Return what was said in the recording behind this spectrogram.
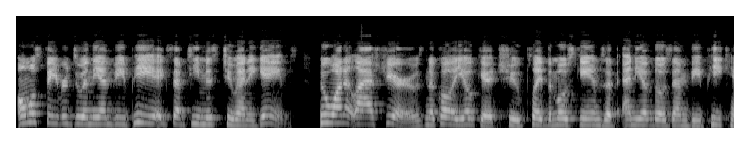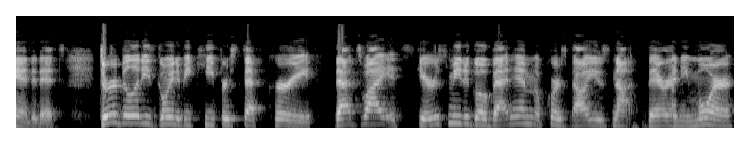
almost favored to win the MVP, except he missed too many games. Who won it last year? It was Nikola Jokic, who played the most games of any of those MVP candidates. Durability is going to be key for Steph Curry. That's why it scares me to go bet him. Of course, value's not there anymore.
